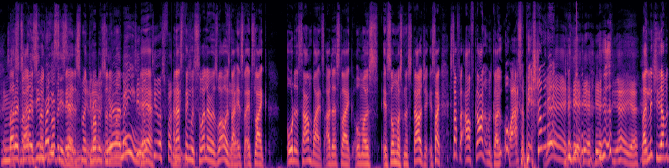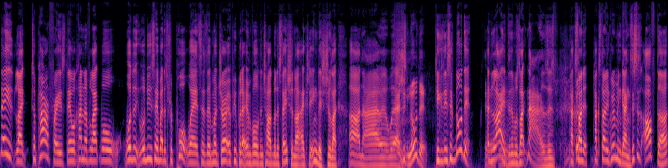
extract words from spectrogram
the monetizing racism, yeah, the Smokey Robinson You know what I mean? Yeah. do you know what's funny? And that's the thing with Suella as well is that it's it's like all the sound bites are just like almost it's almost nostalgic. It's like stuff like Alf Garnett would go, oh, that's a bit strong, isn't Yeah, it? yeah, yeah, yeah, yeah. Like literally the other day, like to paraphrase, they were kind of like, "Well, what do, what do you say about this report where it says the majority of people that are involved in child molestation are actually English?" She was like, "Ah, oh, nah." well, Just ignored it. She just ignored it and lied, and it was like, "Nah, there's Pakistani Pakistani grooming gangs." This is after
